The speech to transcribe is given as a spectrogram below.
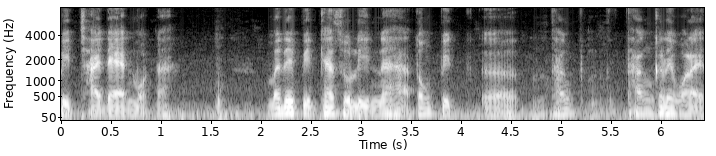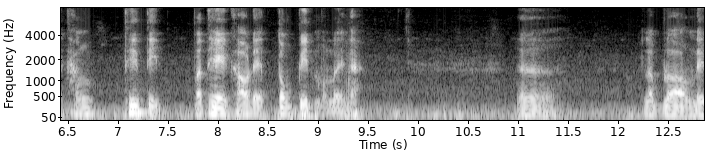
ปิดชายแดนหมดนะ ไม่ได้ปิดแค่สุรินทร์นะฮะ ต้องปิดเอ่อทั้ง ทั้งเขาเรียกว่าอะไร ทั้งที่ติดประเทศเขาเด็ดต้องปิดหมดเลยนะ เออ รับรองได้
